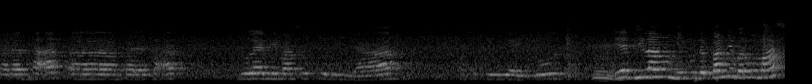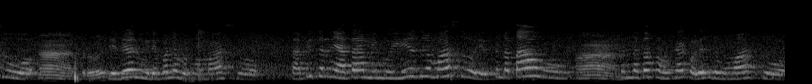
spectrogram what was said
pada saat eh, pada saat mulai masuk kuliah masuk kuliah itu Hmm. dia bilang minggu depan dia baru mau masuk Nah, terus? dia bilang minggu depan dia baru mau masuk tapi ternyata minggu ini dia sudah masuk ya saya nggak tahu Ah. saya tahu sama sekali kalau dia sudah mau masuk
